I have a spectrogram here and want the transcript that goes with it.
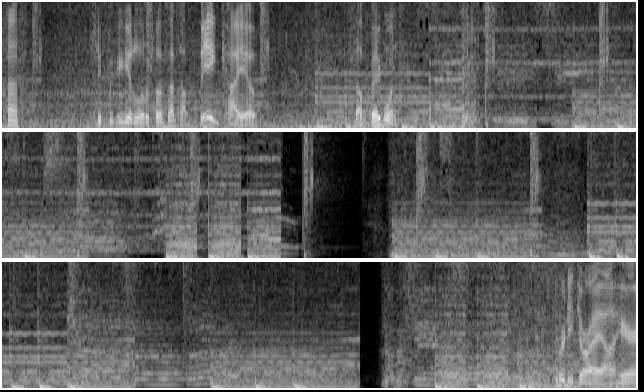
Huh. See if we can get a little close. That's a big coyote. A big one. Pretty dry out here.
